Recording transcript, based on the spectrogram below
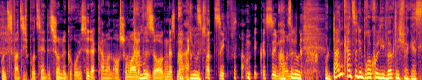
Und 20 Prozent ist schon eine Größe, da kann man auch schon mal da dafür sorgen, dass man absolut. 21 Samenergüsse im Monat. Absolut. Und dann kannst du den Brokkoli wirklich vergessen.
